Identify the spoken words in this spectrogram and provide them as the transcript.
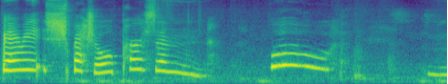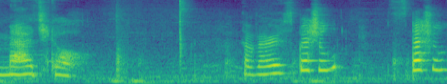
very special person. Woo! Magical. A very special, special,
